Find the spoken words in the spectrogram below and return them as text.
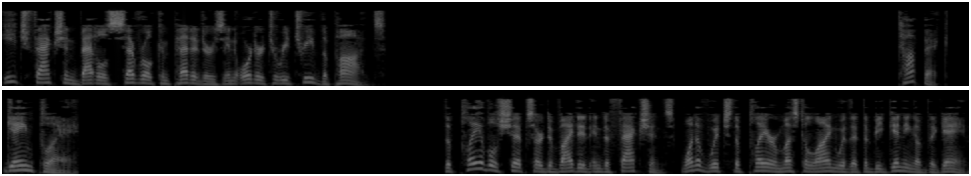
Each faction battles several competitors in order to retrieve the pods. Gameplay The playable ships are divided into factions, one of which the player must align with at the beginning of the game.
